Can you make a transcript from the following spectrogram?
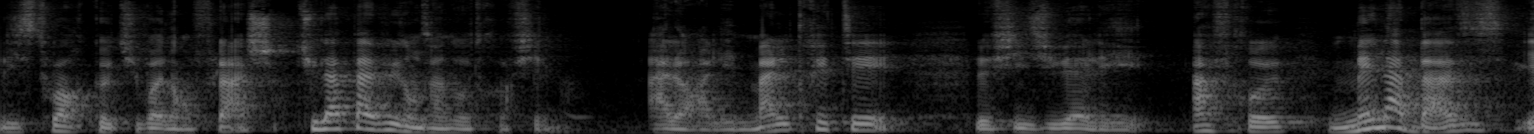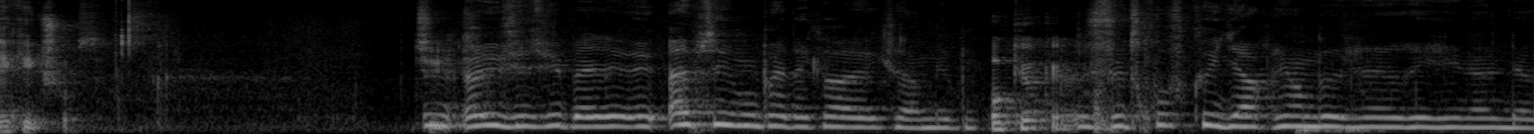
l'histoire que tu vois dans Flash, tu l'as pas vue dans un autre film. Alors elle est maltraitée, le visuel est affreux, mais la base, il y a quelque chose. Tu- Mm, euh, Je suis pas, euh, absolument pas d'accord avec ça, mais bon. Ok, ok. Je trouve qu'il y a rien d'original. De...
